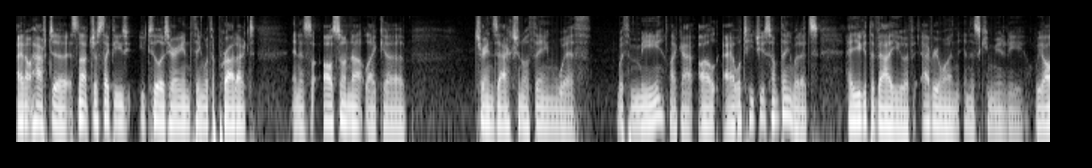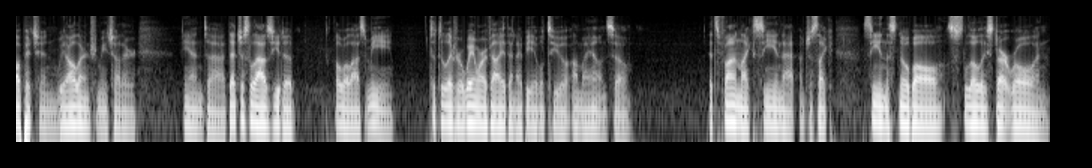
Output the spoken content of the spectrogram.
I don't have to, it's not just like the utilitarian thing with a product. And it's also not like a transactional thing with, with me. Like I, I'll, I will teach you something, but it's, Hey, you get the value of everyone in this community. We all pitch in, we all learn from each other. And, uh, that just allows you to, or allows me to deliver way more value than I'd be able to on my own. So it's fun, like seeing that, just like seeing the snowball slowly start roll and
